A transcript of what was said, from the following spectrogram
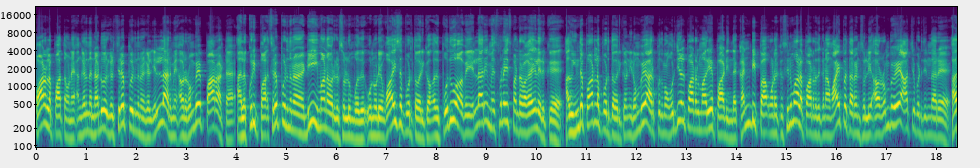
பாடலை பார்த்தவொடனே அங்க இருந்த நடுவர்கள் சிறப்பு விருந்தினர்கள் எல்லாருமே அவரை ரொம்பவே பாராட்ட அதில் குறிப்பா சிறப்பு விருந்தினர் டி இமான் அவர்கள் சொல்லும்போது உன்னுடைய வாய்ஸை பொறுத்த வரைக்கும் அது பொதுவாகவே எல்லாரையும் மெஸ்மரைஸ் பண்ற வகையில் இருக்கு. அது இந்த பாடலை பொறுத்த வரைக்கும் நீ ரொம்பவே அற்புதமா ஒரிஜினல் பாடல் மாதிரியே பாடி இந்த கண்டிப்பா உனக்கு சினிமாவில் பாடுறதுக்கு நான் வாய்ப்பை தரேன்னு சொல்லி அவர் ரொம்பவே ஆச்சரியப்படுத்தியிருந்தாரு. அதை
